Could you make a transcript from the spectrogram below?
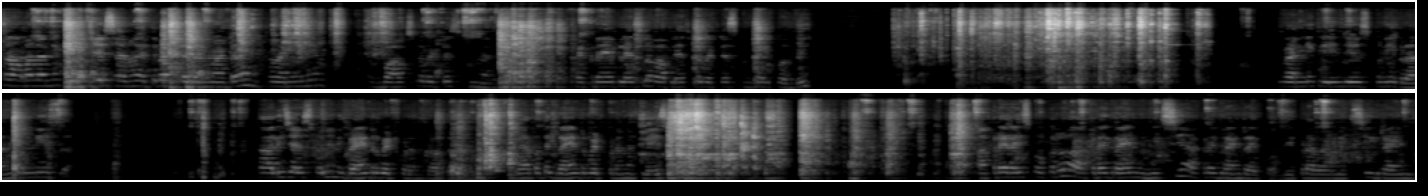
సామాన్లన్నీ క్లీన్ చేశాను. ఎత్తిపెట్టలేదు అనమాట అవన్నీ బాక్స్లో పెట్టేసుకున్నారు. ఎక్కడ ఏ ప్లేస్లో ఆ ప్లేస్లో పెట్టేసుకుంటే అయిపోద్ది. ఇవన్నీ క్లీన్ చేసుకుని ఇక్కడ అన్ని ఖాళీ చేసుకొని నేను గ్రైండర్ పెట్టుకోవడానికి అవుతాను లేకపోతే గ్రైండర్ పెట్టుకోవడానికి ప్లేస్ అక్కడే రైస్ కుక్కరు అక్కడే గ్రైండ్ మిక్సీ అక్కడే గ్రైండర్ అయిపోద్ది. ఇప్పుడు మిక్సీ గ్రైండ్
